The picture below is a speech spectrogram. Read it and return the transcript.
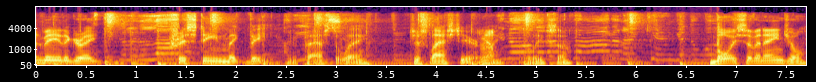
Would be the great Christine McVie, who passed away just last year, yep. right? I believe so. Voice of an angel.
